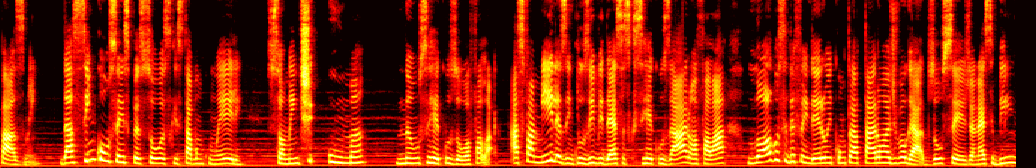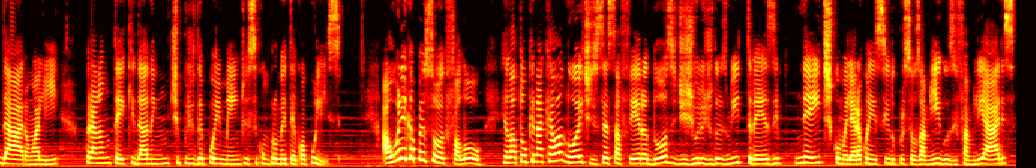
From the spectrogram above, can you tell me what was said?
pasmem, das cinco ou seis pessoas que estavam com ele, somente uma não se recusou a falar. As famílias, inclusive dessas que se recusaram a falar, logo se defenderam e contrataram advogados, ou seja, né, se blindaram ali para não ter que dar nenhum tipo de depoimento e se comprometer com a polícia. A única pessoa que falou relatou que naquela noite de sexta-feira, 12 de julho de 2013, Nate, como ele era conhecido por seus amigos e familiares,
